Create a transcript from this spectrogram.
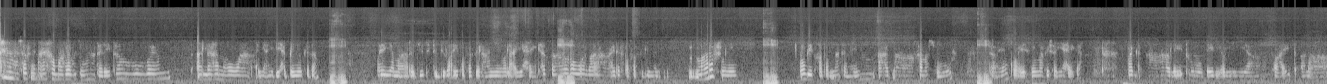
شافني معاها مرة واثنين وثلاثة وقال لها ان هو يعني بيحبني وكده. وهي ما رضيتش تدي له أي تفاصيل عني ولا أي حاجة. فهو بقى عرف تفاصيلي من ما أعرفش منين. وجيت خطبنا تمام قعدنا خمس شهور. تمام كويسين ما فيش أي حاجة فجأة لقيته جاي بيقول لي يا سعيد أنا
